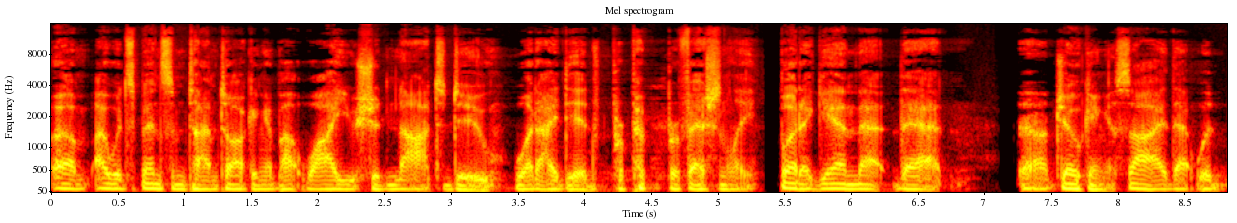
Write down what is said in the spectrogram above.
um, I would spend some time talking about why you should not do what I did pro- professionally. But again, that that uh, joking aside, that would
